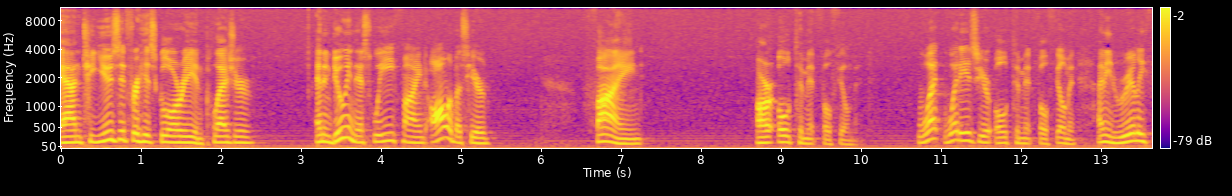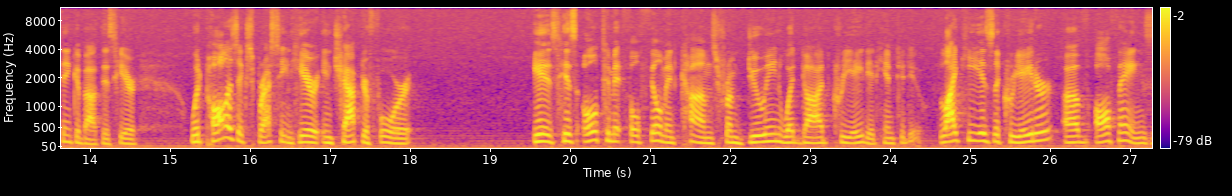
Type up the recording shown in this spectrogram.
And to use it for his glory and pleasure. And in doing this, we find, all of us here, find our ultimate fulfillment. What, what is your ultimate fulfillment? I mean, really think about this here. What Paul is expressing here in chapter 4 is his ultimate fulfillment comes from doing what God created him to do. Like he is the creator of all things,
